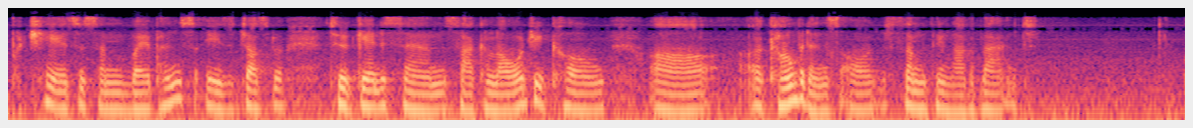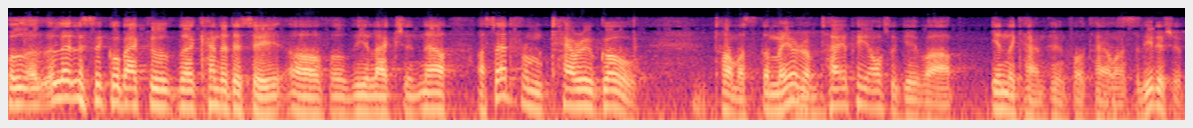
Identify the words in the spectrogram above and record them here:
purchase some weapons is just to get some psychological uh, confidence or something like that. Well, let's go back to the candidacy of the election. Now, aside from Terry Gou, Thomas, the mayor mm -hmm. of Taipei also gave up in the campaign for Taiwan's leadership.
